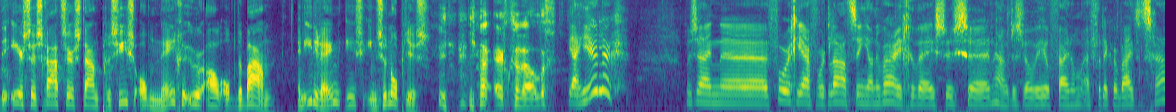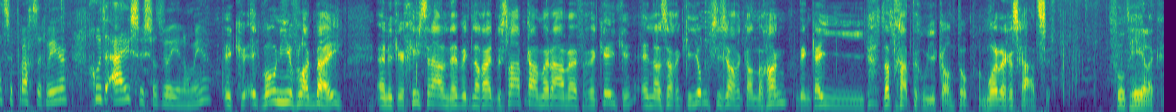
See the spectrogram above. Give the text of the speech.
De eerste schaatsers staan precies om 9 uur al op de baan. En iedereen is in zijn nopjes. Ja, echt geweldig. Ja, heerlijk. We zijn eh, vorig jaar voor het laatst in januari geweest. Dus uh, nou, het is wel weer heel fijn om even lekker buiten te schaatsen. Prachtig weer. Goed ijs, dus wat wil je nog meer? Ik, ik woon hier vlakbij. En ik, gisteravond heb ik nog uit mijn slaapkamerraam even gekeken. En dan zag ik de jongste zag ik aan de gang. Ik denk, hé, hey, dat gaat de goede kant op. Morgen schaatsen. Het voelt heerlijk.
